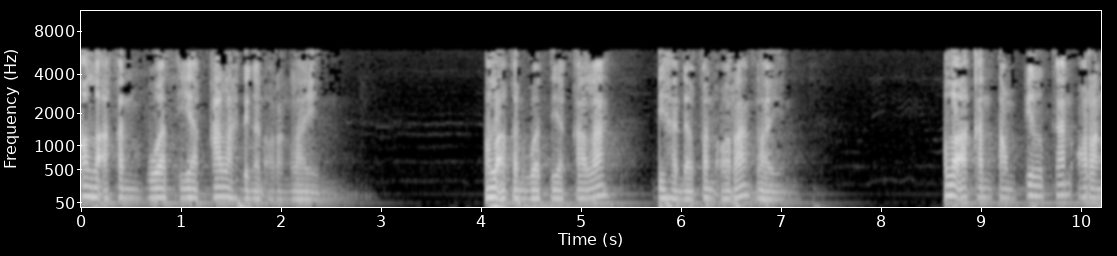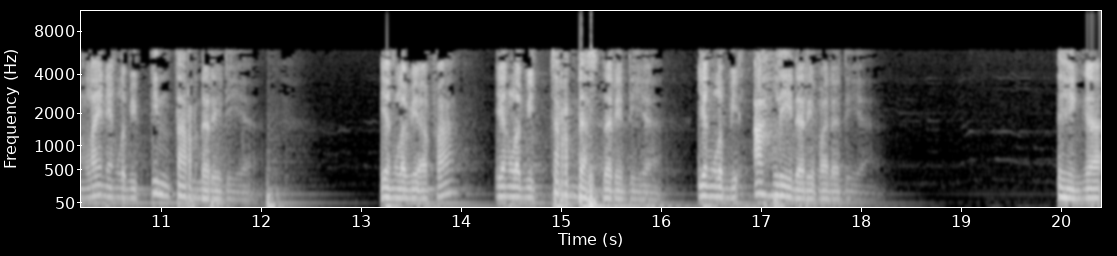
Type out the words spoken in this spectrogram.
Allah akan buat ia kalah dengan orang lain. Allah akan buat dia kalah di hadapan orang lain. Allah akan tampilkan orang lain yang lebih pintar dari dia. Yang lebih apa? Yang lebih cerdas dari dia, yang lebih ahli daripada dia. Sehingga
